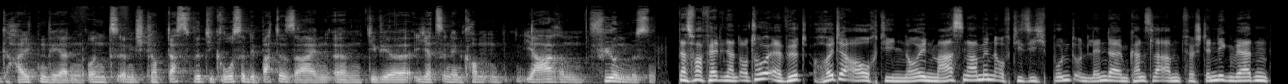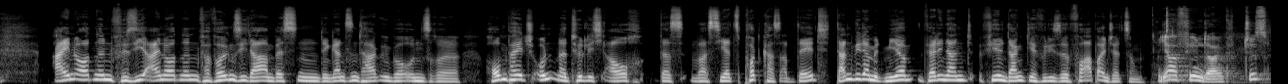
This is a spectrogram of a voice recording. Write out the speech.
gehalten werden. Und ähm, ich glaube, das wird die große Debatte sein, ähm, die wir jetzt in den kommenden Jahren führen müssen. Das war Ferdinand Otto. Er wird heute auch die neuen Maßnahmen, auf die sich Bund und Länder im Kanzleramt verständigen werden, einordnen, für Sie einordnen. Verfolgen Sie da am besten den ganzen Tag über unsere Homepage und natürlich auch das Was jetzt Podcast Update. Dann wieder mit mir. Ferdinand, vielen Dank dir für diese Vorab-Einschätzung. Ja, vielen Dank. Tschüss.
